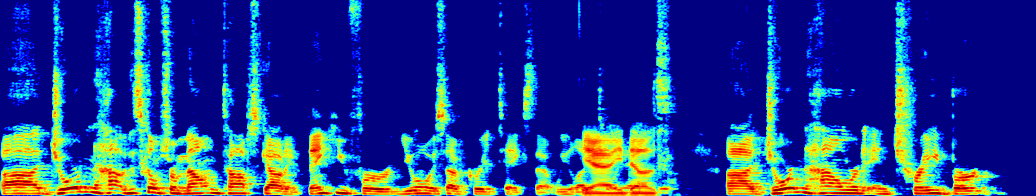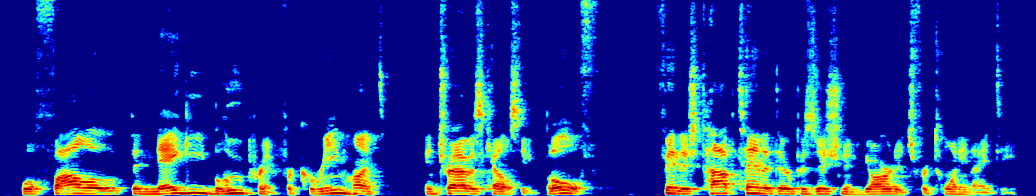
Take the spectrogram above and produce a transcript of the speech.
Uh, Jordan, how, this comes from Mountaintop Scouting. Thank you for you always have great takes that we like. Yeah, he does. Uh, Jordan Howard and Trey Burton will follow the Nagy blueprint for Kareem Hunt and Travis Kelce. Both finished top 10 at their position in yardage for 2019.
